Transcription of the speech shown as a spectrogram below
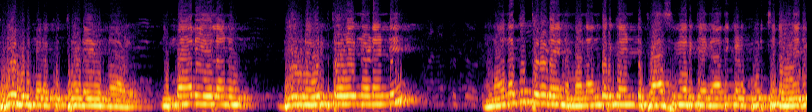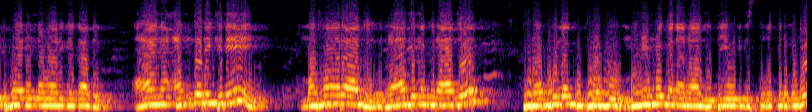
దేవుడు మనకు తోడై ఉన్నాడు. ఇమ్మానియేలను దేవుడు ఎవరికి తోడైనాడండి మనకు తోడైన మనందరికంటే పాస్టర్ గారికే కాదు ఇక్కడ కూర్చున్న వేదిక పైన ఉన్న వారికే కాదు. ఆయన అందరికీ మహారాజు రాజులకు రాజు ప్రభులకు ప్రభు మహిమ గల రాజు దేవునికి స్తోత్రములు.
